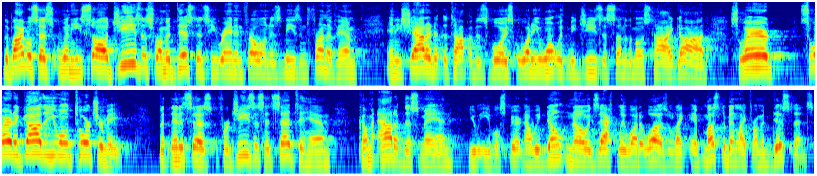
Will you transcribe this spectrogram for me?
the Bible says, when he saw Jesus from a distance, he ran and fell on his knees in front of him, and he shouted at the top of his voice, What do you want with me, Jesus, Son of the Most High God? Swear, swear to God that you won't torture me. But then it says, For Jesus had said to him, Come out of this man, you evil spirit. Now, we don't know exactly what it was. Like, it must have been like from a distance.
